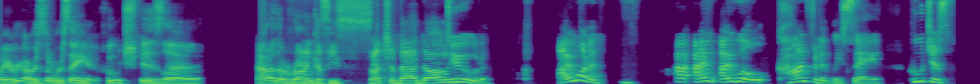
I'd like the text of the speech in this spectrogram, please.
Like, so we're saying Hooch is uh out of the running because he's such a bad dog. dude i want to I, I i will confidently say hooch is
